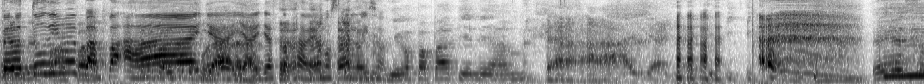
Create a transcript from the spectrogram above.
Pero tú dime, papá. Ay, ya, ya, ya hasta sabemos quién lo hizo. Llegó papá, tiene hambre. Ay, ay, ay. Eso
